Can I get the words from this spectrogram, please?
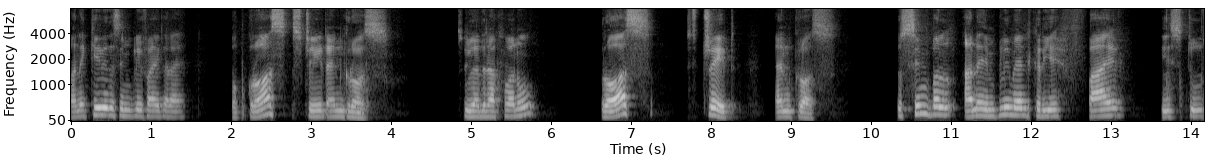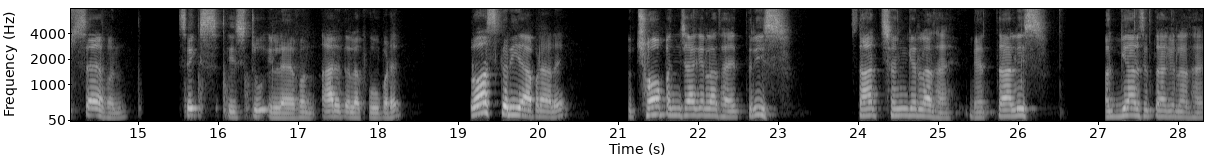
અને કેવી રીતે સિમ્પ્લિફાય કરાય? તો ક્રોસ સ્ટ્રેટ એન્ડ ક્રોસ. શું યાદ રાખવાનું? Cross straight and cross. તો સિમ્પલ આને ઇમ્પ્લિમેન્ટ કરીએ. Five is to seven six is to eleven આ રીતે લખવું પડે. ક્રોસ કરીએ આપણે આને, તો છ પંચા કેટલા થાય? ત્રીસ. સાત છંગ કેટલા થાય? બેતાલીસ. અગિયાર સિત્તા કેટલા થાય?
